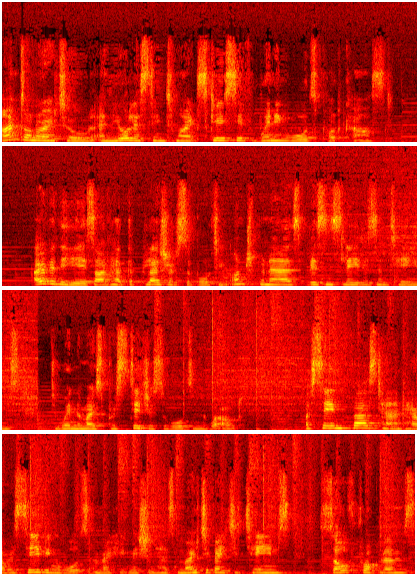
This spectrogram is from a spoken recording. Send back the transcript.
I'm Donna O'Toole, and you're listening to my exclusive Winning Awards podcast. Over the years, I've had the pleasure of supporting entrepreneurs, business leaders, and teams to win the most prestigious awards in the world. I've seen firsthand how receiving awards and recognition has motivated teams, solved problems,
